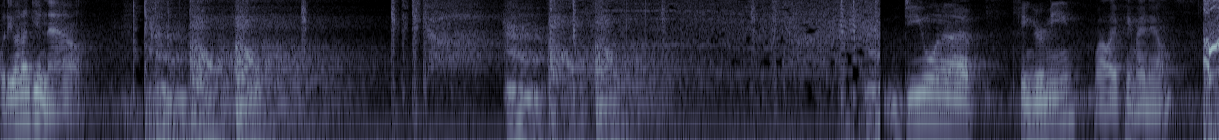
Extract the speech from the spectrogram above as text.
What do you want to do now? Do you want to finger me while I paint my nails? Oh,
